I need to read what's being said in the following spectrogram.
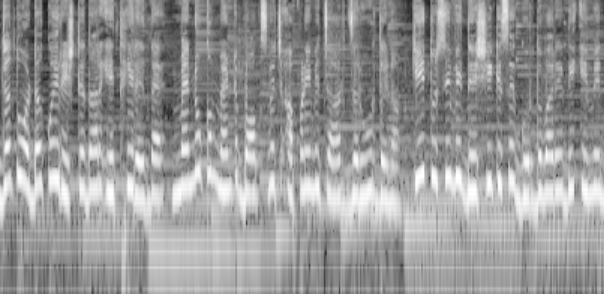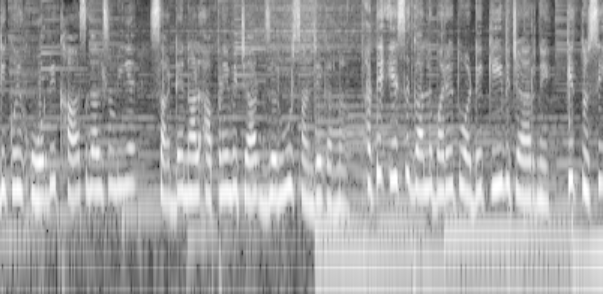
ਜਾਂ ਤੁਹਾਡਾ ਕੋਈ ਰਿਸ਼ਤੇਦਾਰ ਇੱਥੇ ਰਹਿੰਦਾ ਹੈ, ਮੈਨੂੰ ਕਮੈਂਟ ਬਾਕਸ ਵਿੱਚ ਆਪਣੇ ਵਿਚਾਰ ਜ਼ਰੂਰ ਦੇਣਾ। ਕੀ ਤੁਸੀਂ ਵਿਦੇਸ਼ੀ ਕਿਸੇ ਗੁਰਦੁਆਰੇ ਦੀ ਇਵੇਂ ਦੀ ਕੋਈ ਹੋਰ ਵੀ ਖਾਸ ਗੱਲ ਸੁਣੀ ਹੈ? ਸਾਡੇ ਨਾਲ ਆਪਣੇ ਵਿਚਾਰ ਜ਼ਰੂਰ ਸਾਂਝੇ ਕਰਨਾ। ਅਤੇ ਇਸ ਗੱਲ ਬਾਰੇ ਤੁਹਾਡੇ ਕੀ ਵਿਚਾਰ ਨੇ? ਕਿ ਤੁਸੀਂ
